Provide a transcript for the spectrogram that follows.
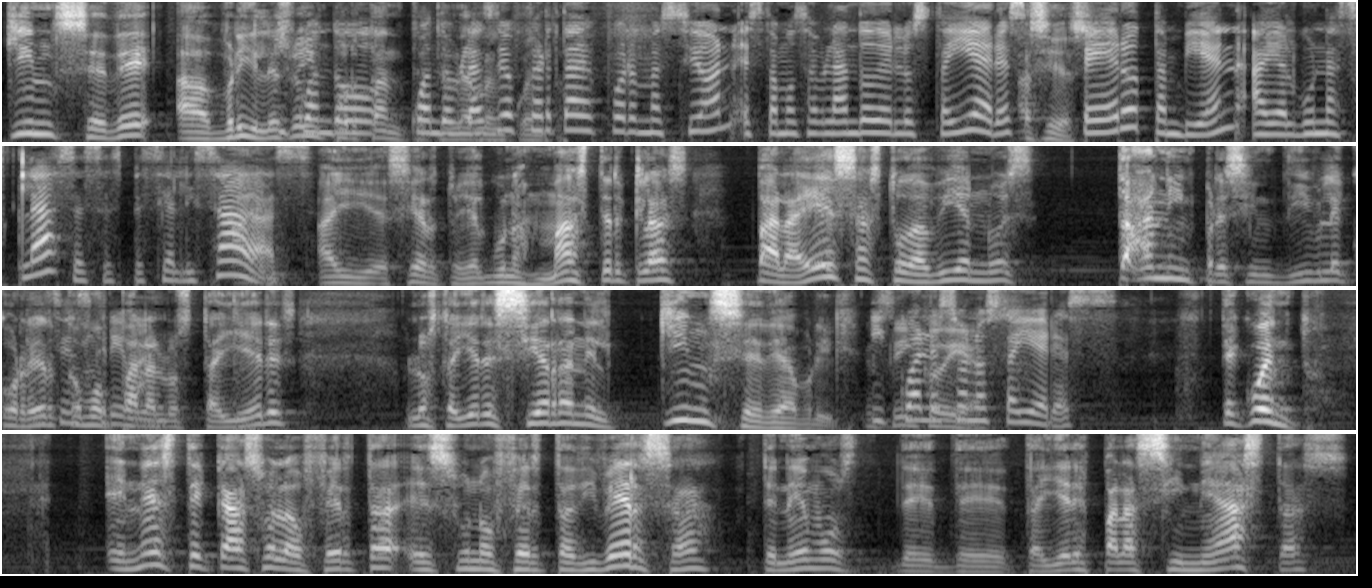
15 de abril. Eso cuando, es importante. Cuando hablas de oferta de formación, estamos hablando de los talleres, pero también hay algunas clases especializadas. Hay, es cierto, hay algunas masterclass. Para esas todavía no es tan imprescindible correr como para los talleres. Los talleres cierran el 15 de abril. ¿Y cuáles son los talleres? Te cuento. En este caso la oferta es una oferta diversa. Tenemos de, talleres para cineastas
